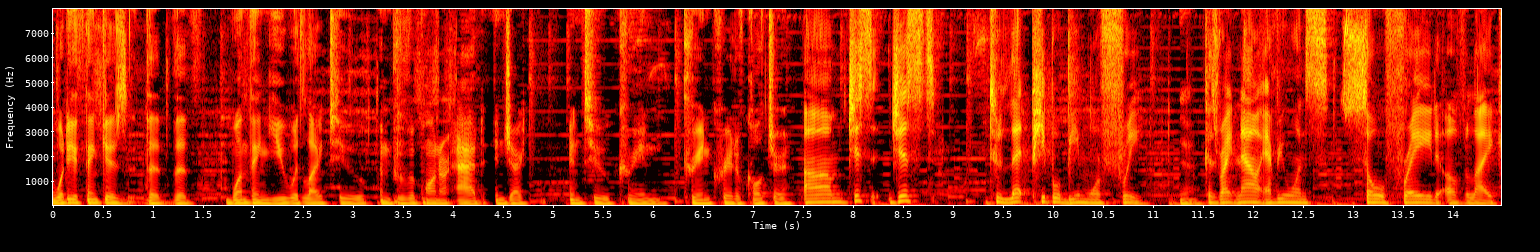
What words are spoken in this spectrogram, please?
What do you think is the the one thing you would like to improve upon or add, inject into Korean Korean creative culture? Um, just just to let people be more free. Yeah. Because right now everyone's so afraid of like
